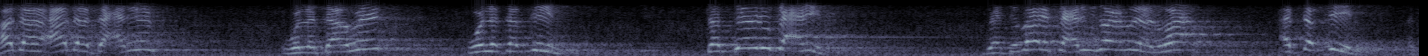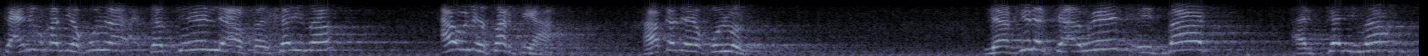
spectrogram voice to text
هذا هذا تحريف ولا تأويل ولا تبديل؟ تبديل وتحريف باعتبار التحريف نوع من أنواع التبديل. التحريف قد يكون تبديل لأصل الكلمة أو لصرفها. هكذا يقولون. لكن التأويل إثبات الكلمة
